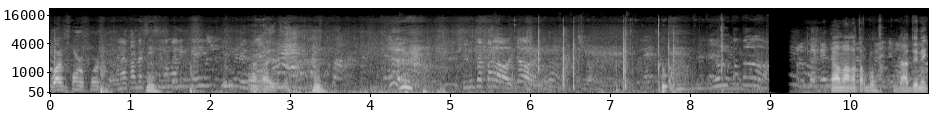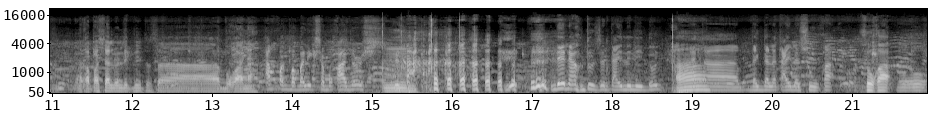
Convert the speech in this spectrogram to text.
One four four. Alright. Nga mga katakbo, Daddy Nick, nakapasyal ulit dito sa Bukana. Ang pagbabalik sa Buccaneers. Mm. Hindi, nautusan tayo ni Nidol. Ah. At ah, nagdala tayo ng suka. Suka. Oo.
